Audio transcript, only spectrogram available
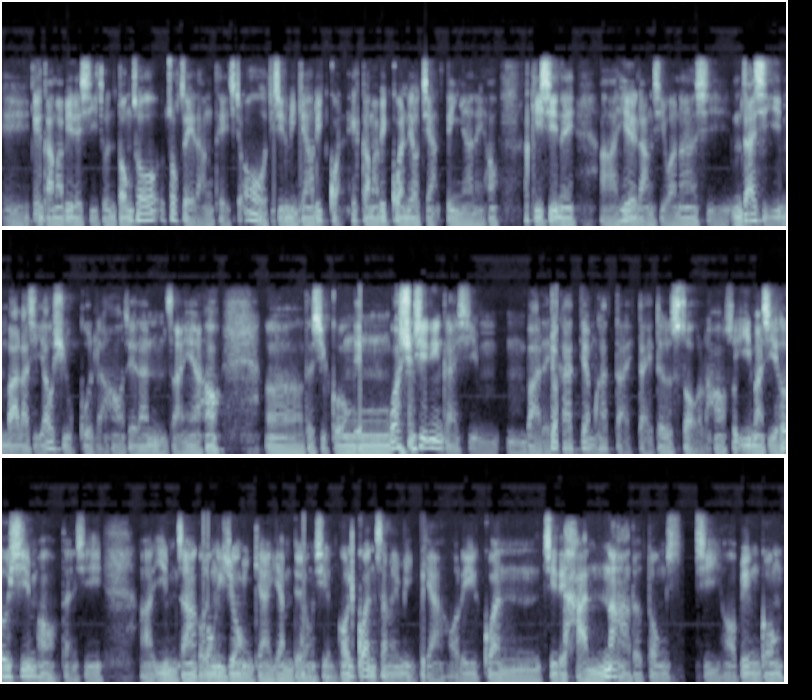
诶，变柑仔蜜的时阵，当初足侪人提出哦，一个物件你灌，迄柑仔蜜灌了正甜啊呢吼。啊，其实呢，啊，迄个人是原来是毋知是伊毋捌啦，是要受骨啦吼，这咱毋知影吼。呃，就是讲，我相信应该是毋毋捌的，较点较大大多数啦吼。所以伊嘛是好心吼，但是啊，伊毋知影讲迄种物件严重性，互你灌啥物物件，互你灌一个含钠的东西吼，比如讲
